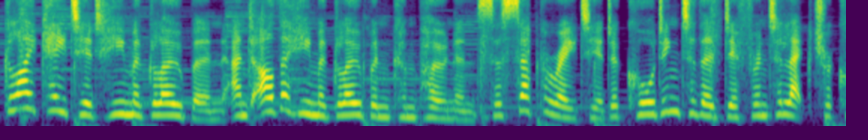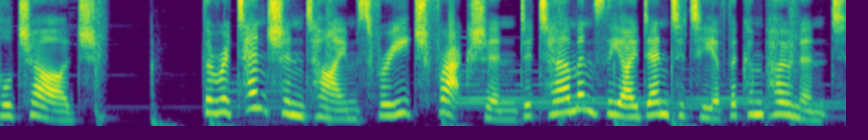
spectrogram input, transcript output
Glycated hemoglobin and other hemoglobin components are separated according to their different electrical charge. The retention times for each fraction determines the identity of the component.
